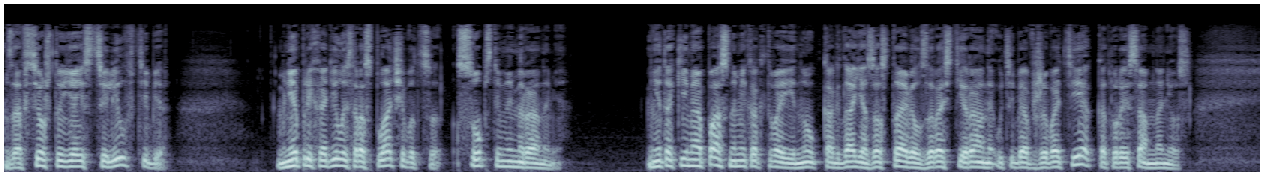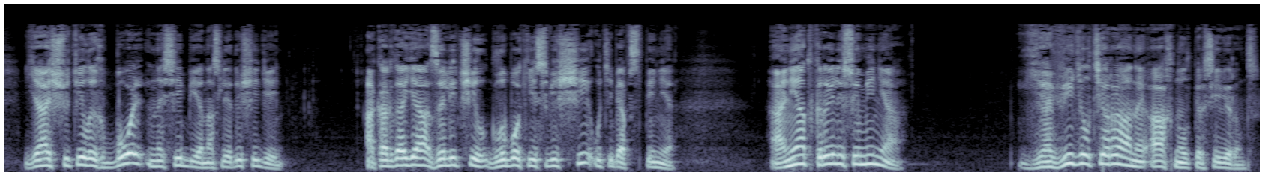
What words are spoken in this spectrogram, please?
За все, что я исцелил в тебе, мне приходилось расплачиваться собственными ранами. Не такими опасными, как твои, но когда я заставил зарасти раны у тебя в животе, которые сам нанес, я ощутил их боль на себе на следующий день. А когда я залечил глубокие свищи у тебя в спине, они открылись у меня. Я видел те раны, ахнул Персеверанс.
